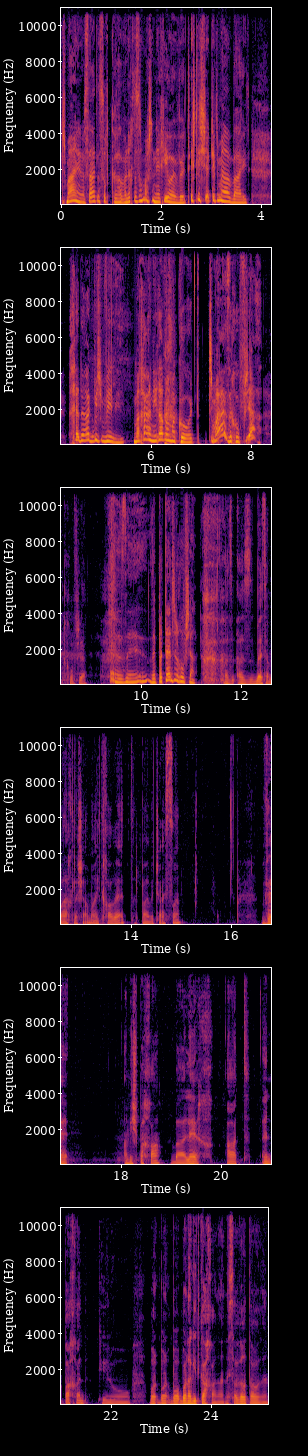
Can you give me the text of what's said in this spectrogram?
תשמע, אני נוסעת לעשות קרב, אני הולכת לעשות מה שאני הכי אוהבת, יש לי שקט מהבית, חדר רק בשבילי, מחר אני רבה מכות, תשמע, זה חופשה. חופשה. אז אה, זה פטנט של חופשה. אז, אז בעצם הלכת לשם, התחרט, 2019, והמשפחה, בעלך, את, אין פחד, כאילו, בוא, בוא, בוא, בוא נגיד ככה, נסבר את האוזן,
